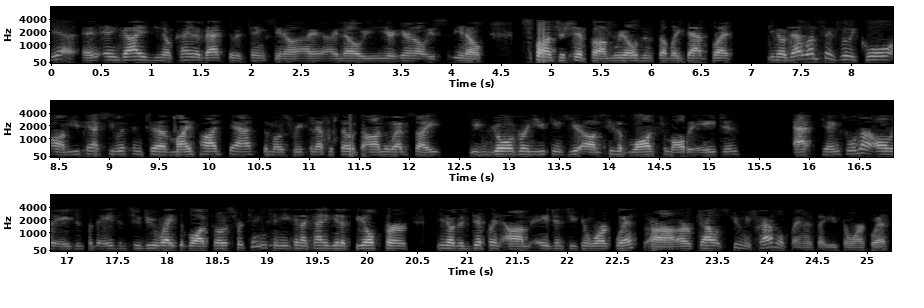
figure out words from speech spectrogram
Yeah, and, and guys, you know, kind of back to the Tinks, you know, I, I know you're hearing all these, you know, sponsorship um, reels and stuff like that, but you know that website's really cool. Um, you can actually listen to my podcast, the most recent episodes, on the website. You can go over and you can hear, um, see the blogs from all the agents at Tinks. Well, not all the agents, but the agents who do write the blog posts for Tinks, and you can uh, kind of get a feel for, you know, the different um, agents you can work with, uh, or travel, excuse me, travel planners that you can work with.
